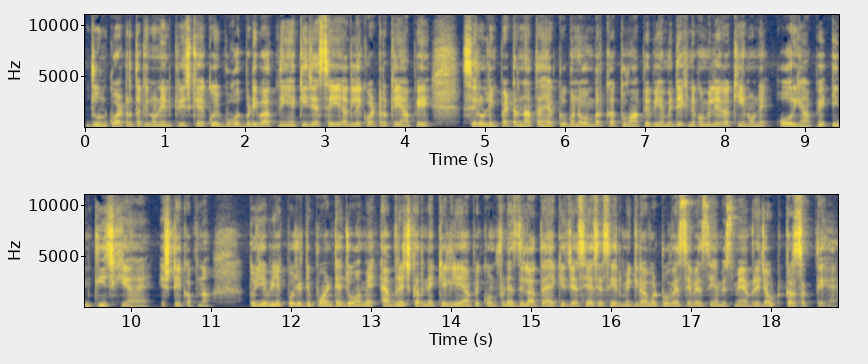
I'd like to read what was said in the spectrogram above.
जून क्वार्टर तक इन्होंने इंक्रीज़ किया है। कोई बहुत बड़ी बात नहीं है कि जैसे ही अगले क्वार्टर के यहाँ पे से रोलिंग पैटर्न आता है अक्टूबर, नवंबर का तो वहाँ पे भी हमें देखने को मिलेगा कि इन्होंने और यहाँ पे इंक्रीज किया है स्टेक अपना। तो ये भी एक पॉजिटिव पॉइंट है जो हमें एवरेज करने के लिए यहाँ पर कॉन्फिडेंस दिलाता है कि जैसे जैसे शेयर में गिरावट हो वैसे वैसे हम इसमें एवरेज आउट कर सकते हैं।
